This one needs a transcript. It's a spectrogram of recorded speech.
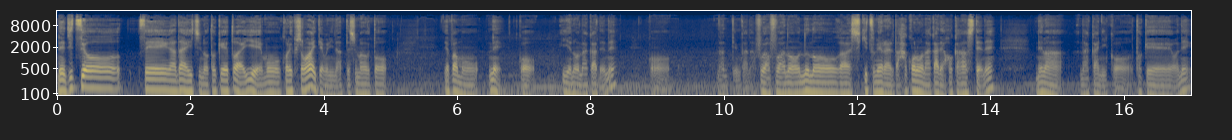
ね、実用性が第一の時計とはいえ、もうコレクションアイテムになってしまうと、やっぱもうね、こう、家の中でね、こう、なんていうかな、ふわふわの布が敷き詰められた箱の中で保管してね、でまあ、中にこう時計をね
